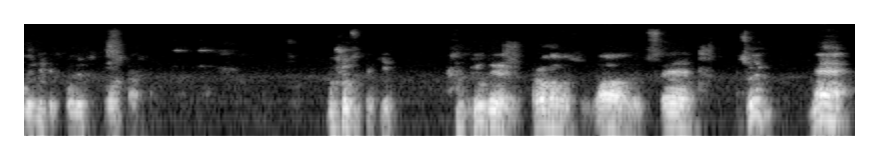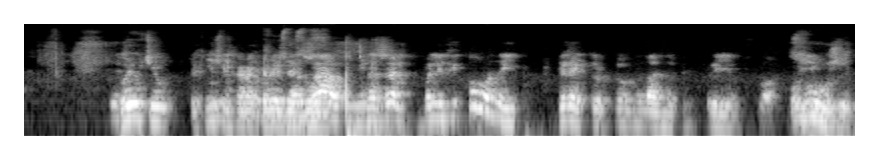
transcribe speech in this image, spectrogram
підходить, не підходить експлуатація. Ну що це таке? Люди проголосували, все. Чоловік не вивчив технічні На жаль, на жаль, кваліфікований директор комунального підприємства служить.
